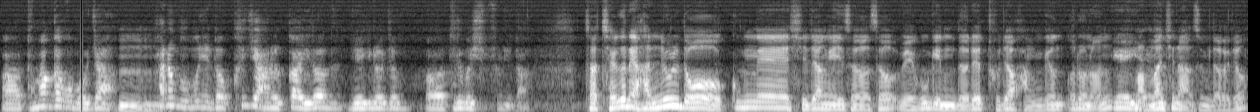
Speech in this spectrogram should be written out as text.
어, 도망가고 보자 음. 하는 부분이 더 크지 않을까 이런 얘기를 좀 어, 드리고 싶습니다. 자, 최근에 환율도 국내 시장에 있어서 외국인들의 투자 환경으로는 예, 예. 만만치는 않습니다. 그죠?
